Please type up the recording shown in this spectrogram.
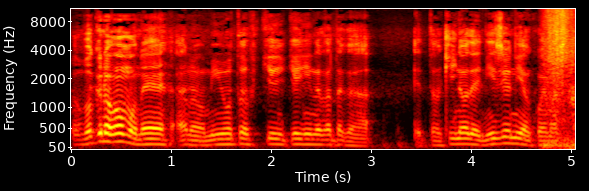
僕の方もねあの身元普及芸人の方がえっと昨日で20人を超えました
